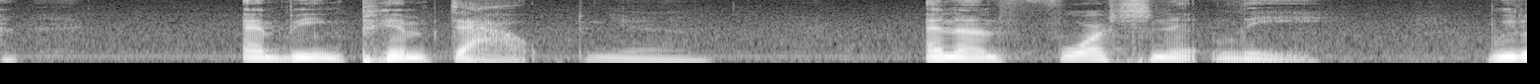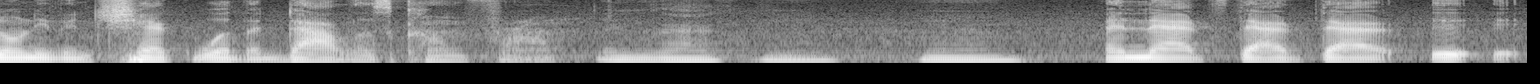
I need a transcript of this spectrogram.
and being pimped out. Yeah. And unfortunately, we don't even check where the dollars come from. Exactly. Yeah. And that's that that it,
